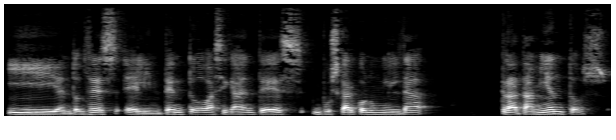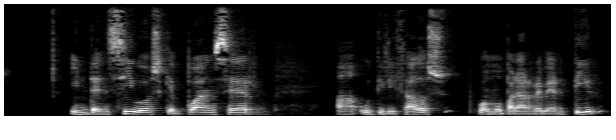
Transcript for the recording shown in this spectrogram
Y entonces el intento básicamente es buscar con humildad tratamientos intensivos que puedan ser ah, utilizados como para revertir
